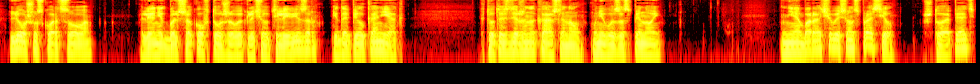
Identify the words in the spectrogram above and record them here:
— Лешу Скворцова. Леонид Большаков тоже выключил телевизор и допил коньяк. Кто-то сдержанно кашлянул у него за спиной. Не оборачиваясь, он спросил, что опять?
